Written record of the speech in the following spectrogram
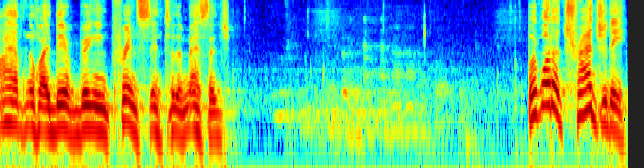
I have no idea of bringing Prince into the message. But what a tragedy.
